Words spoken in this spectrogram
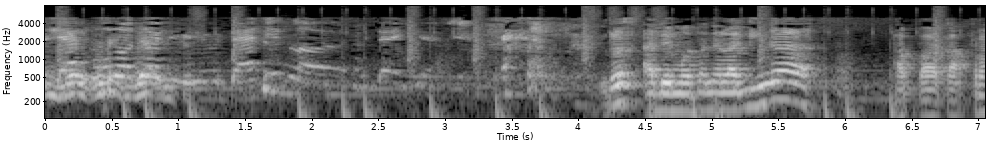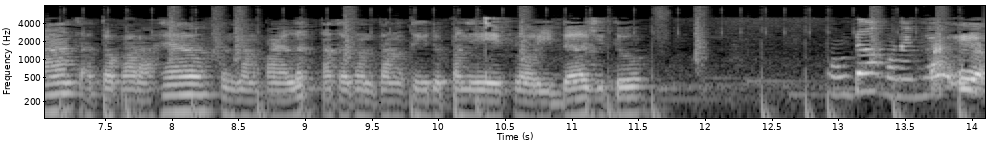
iya, udah udah iya. loh. Udah iya. terus ada yang mau tanya lagi nggak apa kak Franz atau kak Rahel tentang pilot atau tentang kehidupan di Florida gitu Udah mau nanya. Ah, Iya.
